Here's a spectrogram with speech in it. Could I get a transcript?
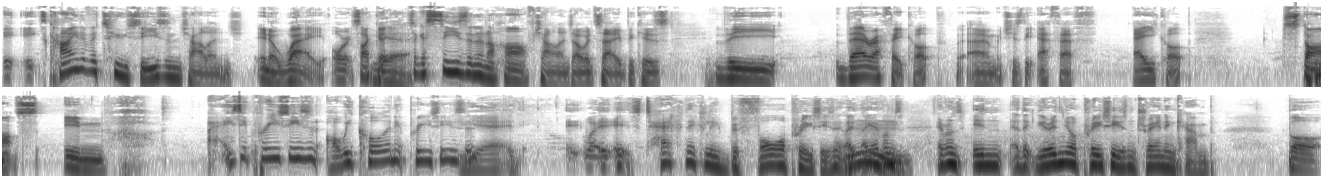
it, it's kind of a two-season challenge in a way, or it's like a Yeah. it's like a season and a half challenge, I would say, because the their FA Cup, um, which is the FFA Cup, starts in. Is it pre-season? Are we calling it pre-season? Yeah, it, well, it's technically before preseason. Like, like everyone's everyone's in. like, You're in your preseason training camp, but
